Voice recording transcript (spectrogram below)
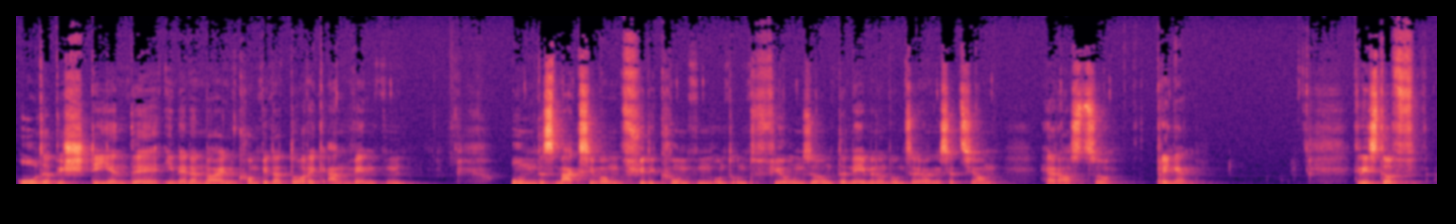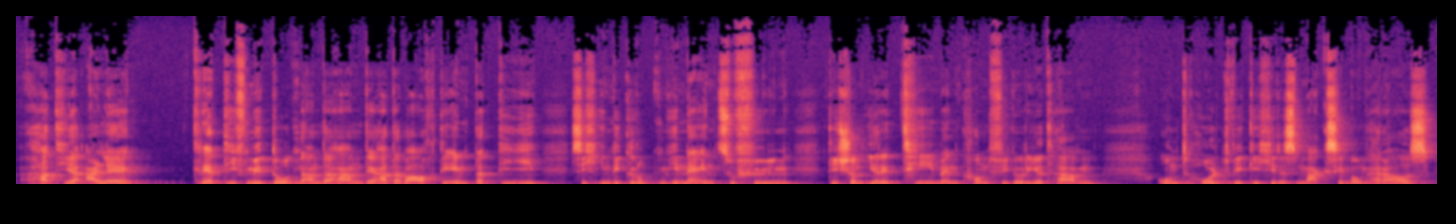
oder bestehende in einer neuen Kombinatorik anwenden, um das Maximum für die Kunden und, und für unser Unternehmen und unsere Organisation herauszubringen. Christoph hat hier alle Kreativmethoden an der Hand, er hat aber auch die Empathie, sich in die Gruppen hineinzufühlen, die schon ihre Themen konfiguriert haben und holt wirklich hier das Maximum heraus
